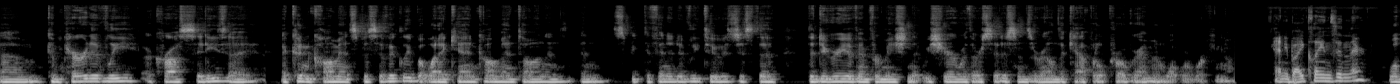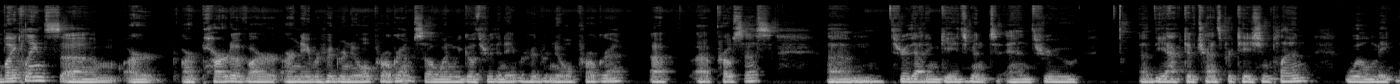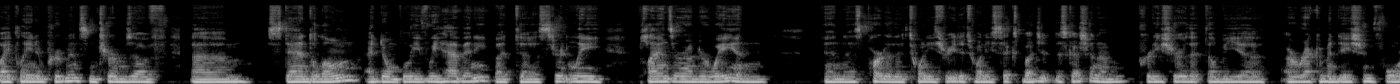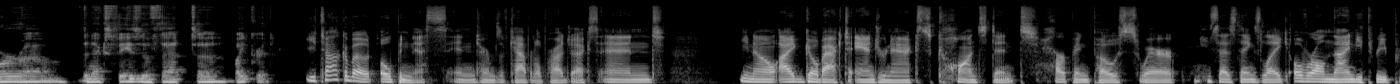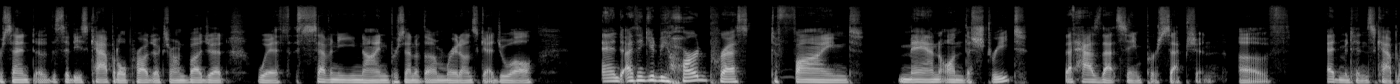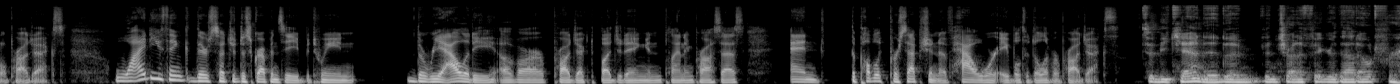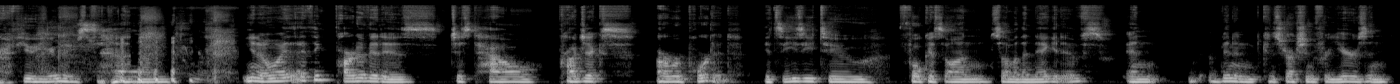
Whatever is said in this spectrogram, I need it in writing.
Um, comparatively across cities, I, I couldn't comment specifically, but what I can comment on and, and speak definitively to is just the, the degree of information that we share with our citizens around the capital program and what we're working on. Any bike lanes in there? Well, bike lanes um, are are part of our, our neighborhood renewal program. So when we go through the neighborhood renewal program uh, uh, process, um, through that engagement and through uh, the active transportation plan will make bike lane improvements in terms of um, standalone. I don't believe we have any, but uh, certainly plans are underway and and as part of the 23 to 26 budget discussion, I'm pretty sure that there'll be a, a recommendation for um, the next phase of that uh, bike grid. You talk about openness in terms of capital projects, and you know, I go back to Andrew Knack's constant harping posts where he says things like overall 93% of the city's capital projects are on budget, with 79% of them right on schedule. And I think you'd be hard pressed to find man on the street that has that same perception of Edmonton's capital projects. Why do you think there's such a discrepancy between the reality of our project budgeting and planning process and the public perception of how we're able to deliver projects? To be candid, I've been trying to figure that out for a few years. Um, you know, I, I think part of it is just how projects are reported. It's easy to focus on some of the negatives and I've been in construction for years and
